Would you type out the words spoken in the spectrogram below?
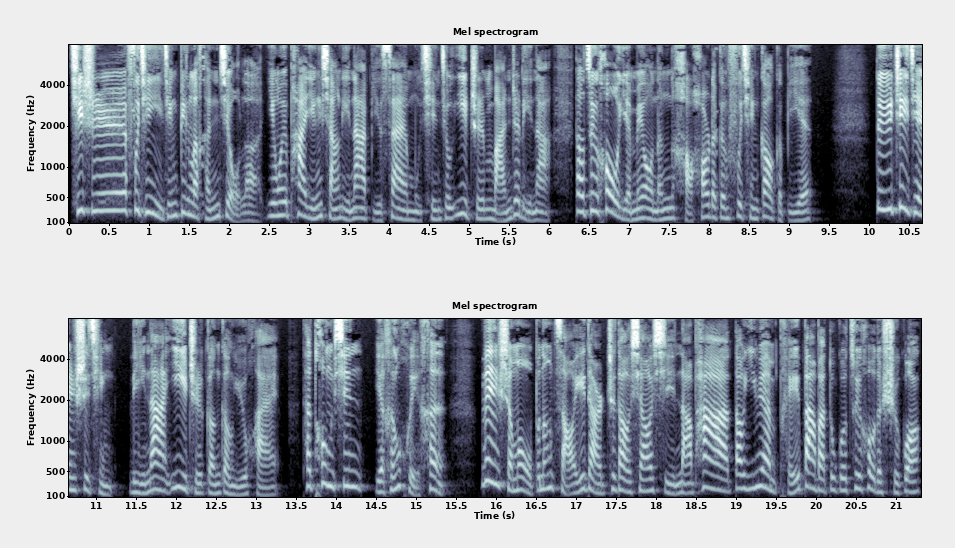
其实父亲已经病了很久了，因为怕影响李娜比赛，母亲就一直瞒着李娜，到最后也没有能好好的跟父亲告个别。对于这件事情，李娜一直耿耿于怀，她痛心也很悔恨。为什么我不能早一点知道消息，哪怕到医院陪爸爸度过最后的时光？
